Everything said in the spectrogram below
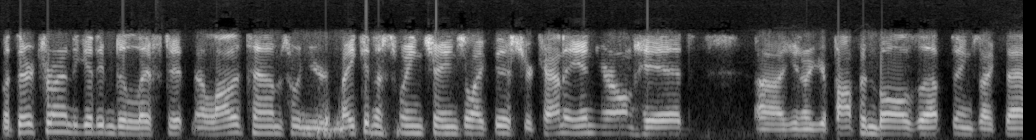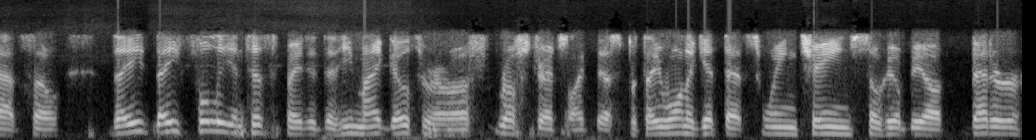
but they're trying to get him to lift it. And a lot of times when you're making a swing change like this, you're kind of in your own head. Uh, you know, you're popping balls up, things like that. So they they fully anticipated that he might go through a rough, rough stretch like this, but they want to get that swing changed so he'll be a better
